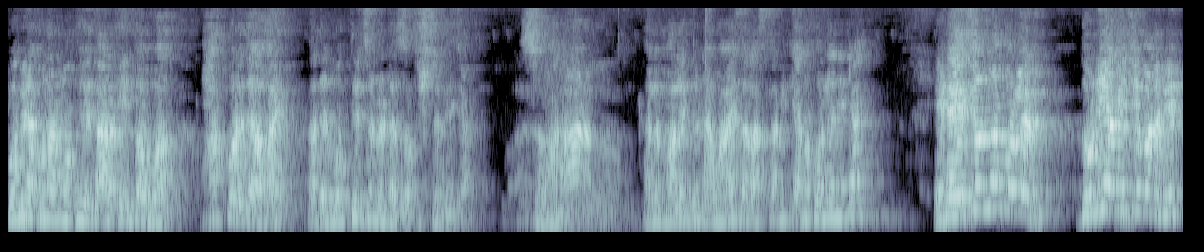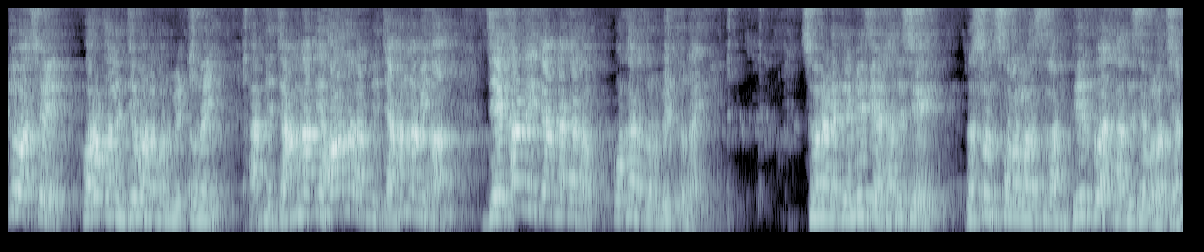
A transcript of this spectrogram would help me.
কবিরা গুনার মধ্যে তার এই তওবা ভাগ করে দেওয়া হয়, তাদের মুক্তির জন্য এটা যথেষ্ট হয়ে যাবে। তাহলে মালিক বিন ওয়াইজ আল আসলামী কেন করলেন এটা? এটা এই জন্য করলেন। দুনিয়াবি জীবনে মৃত্যু আছে, পরকালীন জীবনে কোনো মৃত্যু নেই। আপনি জান্নাতি হন আর আপনি জাহান্নামী হন। যেখানেই যান না কেন, ওখানে কোনো মৃত্যু নাই। সুনানে তিরমিজি এর হাদিসে রাসূল সাল্লাল্লাহু আলাইহি সাল্লাম দীর্ঘ এক হাদিসে বলেছেন,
